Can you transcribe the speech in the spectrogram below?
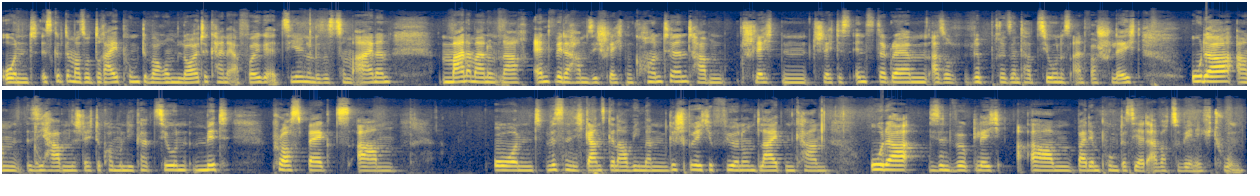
und es gibt immer so drei Punkte, warum Leute keine Erfolge erzielen. Und das ist zum einen, meiner Meinung nach, entweder haben sie schlechten Content, haben schlechten, schlechtes Instagram, also Repräsentation ist einfach schlecht. Oder ähm, sie haben eine schlechte Kommunikation mit Prospects ähm, und wissen nicht ganz genau, wie man Gespräche führen und leiten kann. Oder die sind wirklich ähm, bei dem Punkt, dass sie halt einfach zu wenig tun.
